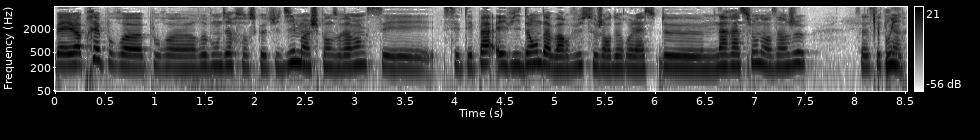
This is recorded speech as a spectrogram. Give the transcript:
Ben après pour euh, pour euh, rebondir sur ce que tu dis, moi je pense vraiment que c'est c'était pas évident d'avoir vu ce genre de relation de narration dans un jeu. Ça c'est Oui. clair.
